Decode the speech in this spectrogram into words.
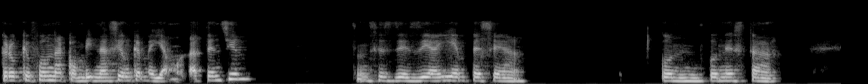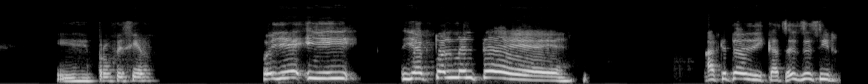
creo que fue una combinación que me llamó la atención. Entonces, desde ahí empecé a, con, esta eh, profesión. Oye, y, y actualmente, ¿a qué te dedicas? Es decir,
